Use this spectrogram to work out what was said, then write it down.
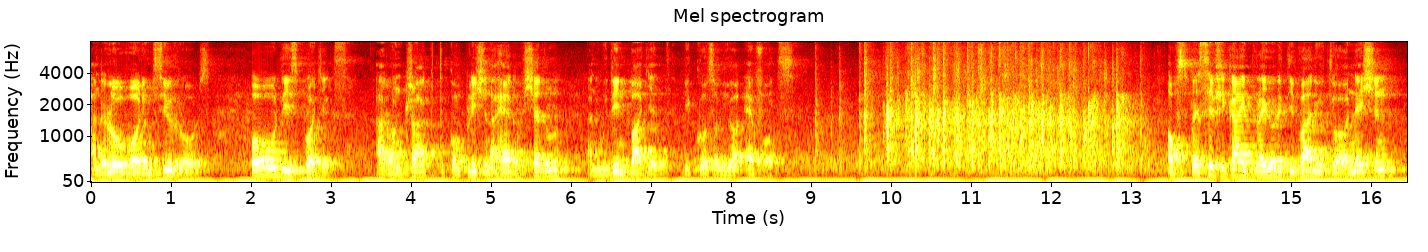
and the low volume seal roads. All these projects are on track to completion ahead of schedule and within budget because of your efforts. Of specific high priority value to our nation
